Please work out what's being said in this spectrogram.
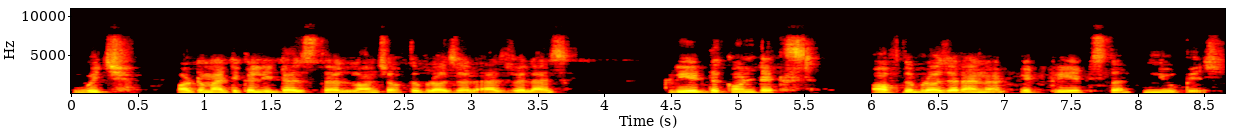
which automatically does the launch of the browser as well as create the context of the browser and it creates the new page.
